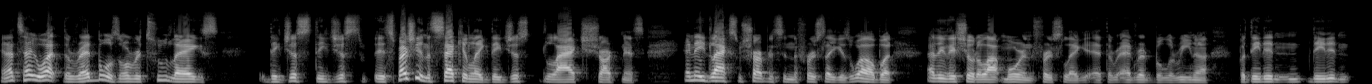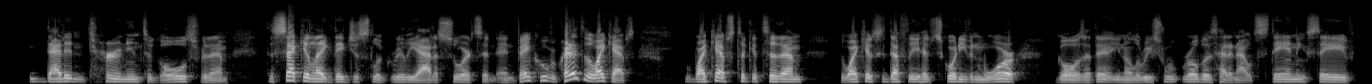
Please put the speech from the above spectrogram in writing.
And I tell you what, the Red Bulls over two legs they just they just especially in the second leg they just lacked sharpness. And they lacked some sharpness in the first leg as well but i think they showed a lot more in the first leg at the at red bull arena but they didn't they didn't that didn't turn into goals for them. The second leg they just looked really out of sorts and, and vancouver credit to the whitecaps. Whitecaps took it to them. The whitecaps definitely have scored even more goals. I think you know luis robles had an outstanding save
